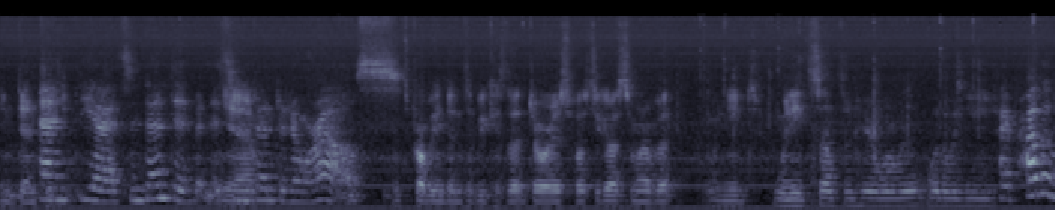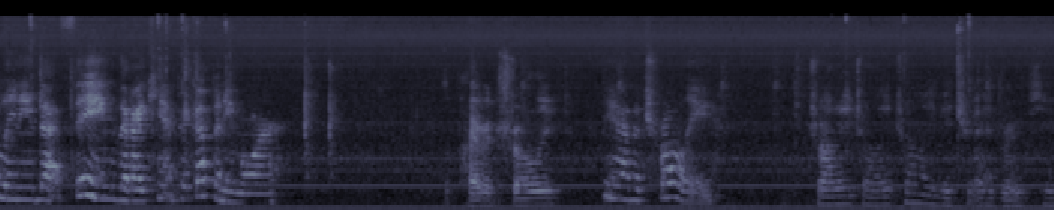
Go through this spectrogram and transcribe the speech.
indented. and yeah, it's indented, but it's Yeah. indented nowhere else. It's probably indented because that door is supposed to go somewhere, but we need we need something here. What do we, what do we need? I probably need that thing that I can't pick up anymore. The pirate trolley. Yeah, the trolley. Trolley, trolley, trolley. Get your adverbs here.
